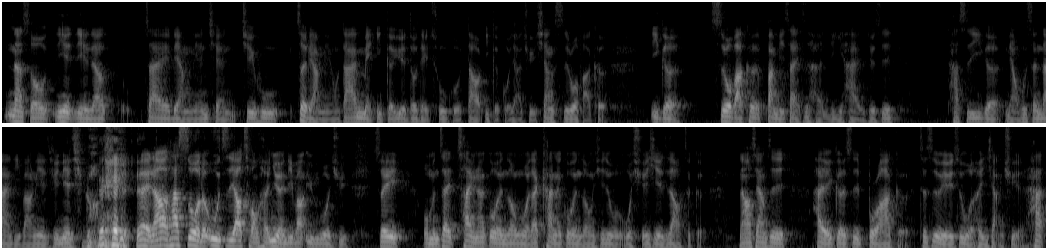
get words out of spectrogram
那时候你也你也知道，在两年前几乎。这两年我大概每一个月都得出国到一个国家去，像斯洛伐克，一个斯洛伐克办比赛也是很厉害的，就是它是一个鸟不生蛋的地方，你也去你也去过，对，对，然后它所有的物资要从很远的地方运过去，所以我们在参与那过程中，我在看的过程中，其实我我学习也知道这个，然后像是还有一个是布拉格，这是也是我很想去的，它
